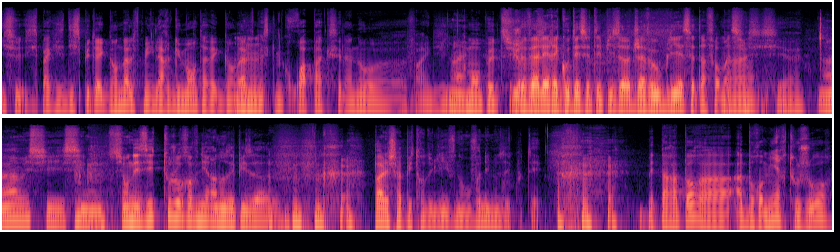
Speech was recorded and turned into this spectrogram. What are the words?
il se- c'est pas qu'il se dispute avec Gandalf, mais il argumente avec Gandalf Mhm. parce qu'il ne croit pas que c'est l'anneau. euh, Enfin, il dit Ouais. comment on peut être sûr Je vais aller réécouter cet épisode, j'avais oublié cette information. Ouais, si, si, ouais. Ah oui, si, si, on, si on hésite, toujours revenir à nos épisodes. Pas les chapitres du livre, non, venez nous écouter. Mais par rapport à, à Boromir, toujours,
